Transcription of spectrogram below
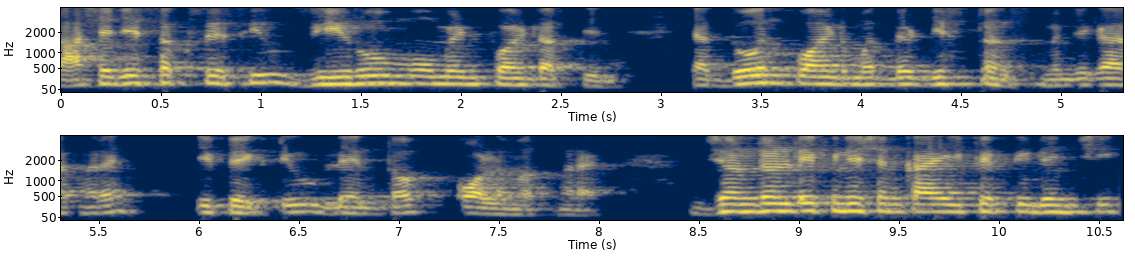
तर असे जे सक्सेसिव्ह झिरो मोमेंट पॉइंट असतील त्या दोन पॉइंट मधलं डिस्टन्स म्हणजे काय असणार आहे? इफेक्टिव्ह लेंथ ऑफ कॉलम असणार आहे. जनरल डेफिनेशन काय इफेक्टिव्ह लेंथची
